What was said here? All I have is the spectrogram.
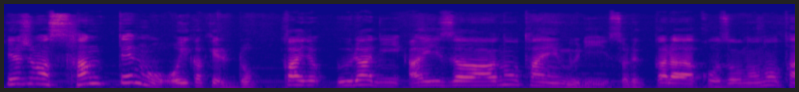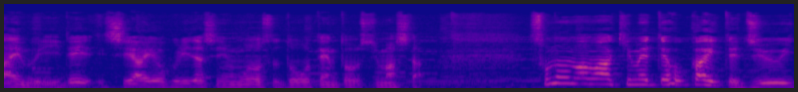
広島3点を追いかける6回の裏に相澤のタイムリーそれから小園のタイムリーで試合を振り出しに戻す同点としました。そのまま決め手を書いて11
